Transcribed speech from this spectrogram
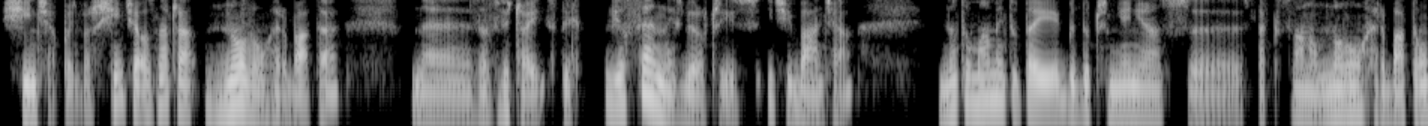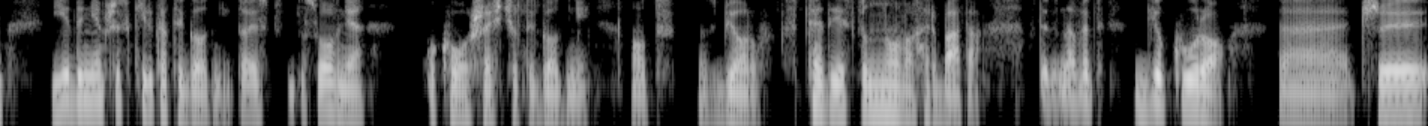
sincia, ponieważ sincia oznacza nową herbatę, e, zazwyczaj z tych wiosennych zbiorów, czyli z Ichibancia, no to mamy tutaj jakby do czynienia z, z tak zwaną nową herbatą jedynie przez kilka tygodni. To jest dosłownie około 6 tygodni od zbiorów. Wtedy jest to nowa herbata. Wtedy nawet gyokuro e, czy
